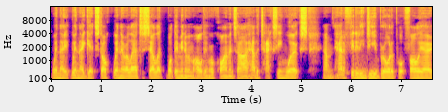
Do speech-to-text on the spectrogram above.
when they when they get stock, when they're allowed to sell it, what their minimum holding requirements are, how the taxing works, um, how to fit it into your broader portfolio.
